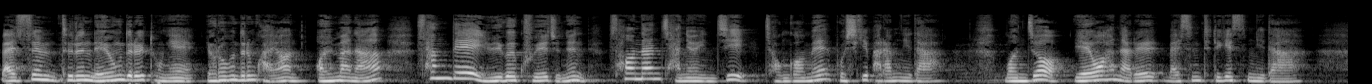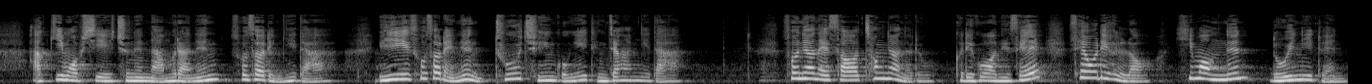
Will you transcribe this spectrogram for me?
말씀 들은 내용들을 통해 여러분들은 과연 얼마나 상대의 유익을 구해주는 선한 자녀인지 점검해 보시기 바랍니다. 먼저 예화 하나를 말씀드리겠습니다. 아낌없이 주는 나무라는 소설입니다. 이 소설에는 두 주인공이 등장합니다. 소년에서 청년으로 그리고 어느새 세월이 흘러 힘없는 노인이 된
